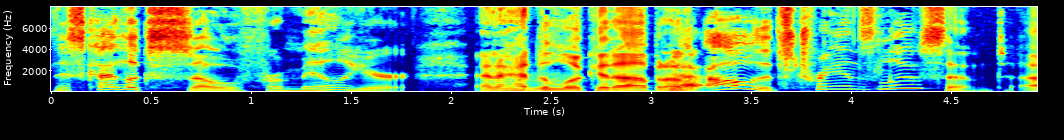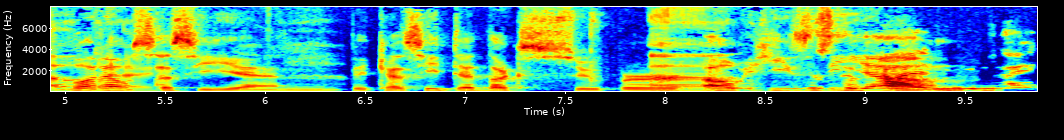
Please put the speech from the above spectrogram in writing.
this guy looks so familiar and i had to look it up and i was like oh it's translucent okay. What else is he in? Because he did look super. Uh, oh, he's the, the guy in um. Moon Knight?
